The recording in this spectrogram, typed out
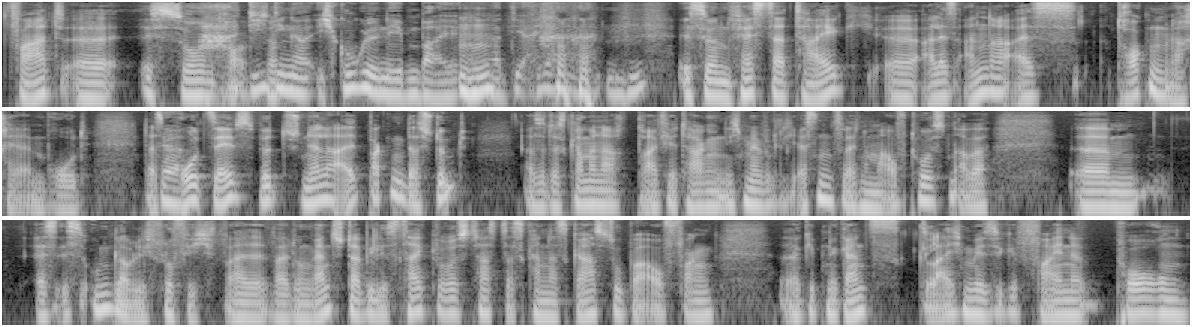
Pfad, äh, ist so ein. Ah, die so Dinger, ich google nebenbei. Mhm. Ja, die, ja, mhm. ist so ein fester Teig, äh, alles andere als trocken nachher im Brot. Das ja. Brot selbst wird schneller altbacken, das stimmt. Also das kann man nach drei, vier Tagen nicht mehr wirklich essen, vielleicht nochmal auftoasten, aber ähm, es ist unglaublich fluffig, weil, weil du ein ganz stabiles Teiggerüst hast, das kann das Gas super auffangen, äh, gibt eine ganz gleichmäßige, feine Porung,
